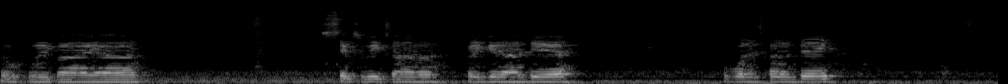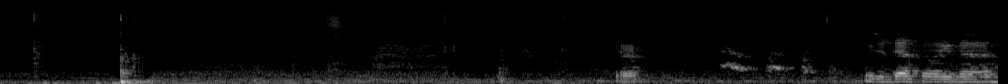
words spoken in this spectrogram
Hopefully by uh, six weeks I'll have a pretty good idea of what it's gonna be. Yeah. These are definitely the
